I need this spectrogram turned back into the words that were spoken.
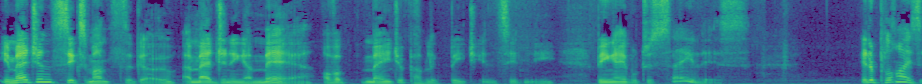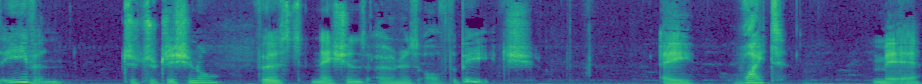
Imagine six months ago imagining a mayor of a major public beach in Sydney being able to say this. It applies even to traditional First Nations owners of the beach. A white mayor.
